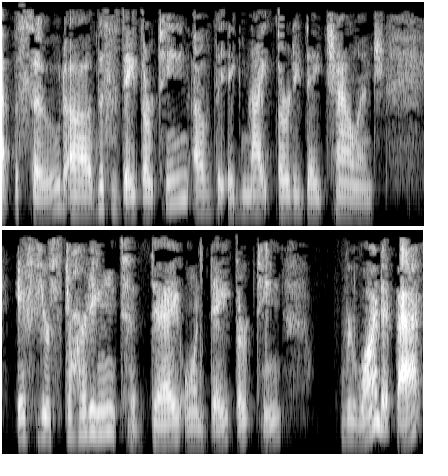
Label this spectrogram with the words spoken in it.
episode, uh, this is day 13 of the Ignite 30 Day Challenge. If you're starting today on day 13, rewind it back,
